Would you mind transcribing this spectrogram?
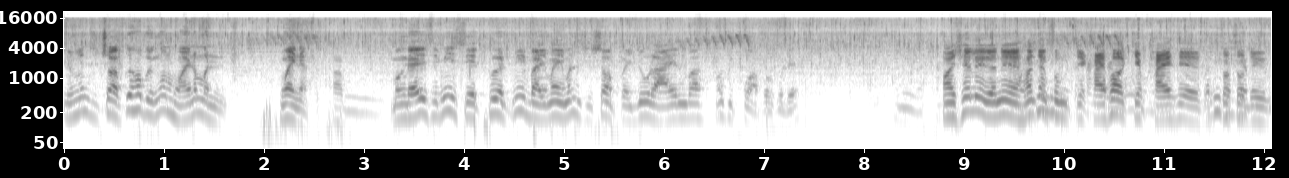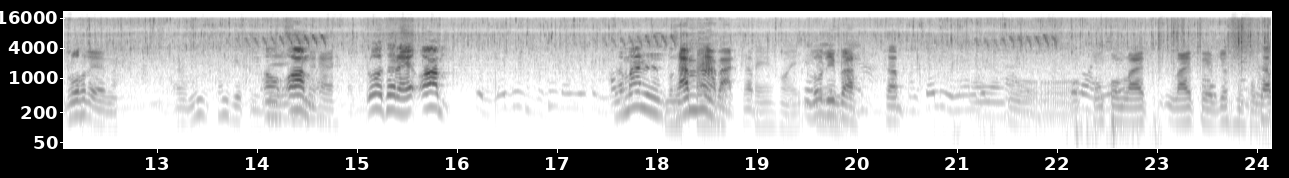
นี่มันสิชอบคือเฮาไปงมหอยน้ำมันห้วยเนี่ยบางใดสิมีเศษพืชมีใบไม้มันสิชอบไปอยู่หลายนั่นบ่มันสิกรอบบ่คุณเด้ หอยเชอรี่เดี๋ยวนี้เขาจะสุ่มเก็บขายพ่อเก็บขายที่สดๆเองโลเท่าไหร่นะ เอาอ้อมไม่ขายโลเท่าไหร่อ้อมประมาณสามห้าบาทครับไปหอยโลดีป่ะครับผมผมลายลายเติบอยู่ผมครับ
